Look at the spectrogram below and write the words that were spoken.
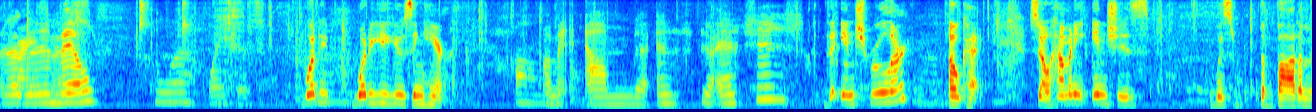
And then the mill. What, i- what are you using here? Um, um, the, in, the inches. The inch ruler? Okay, so how many inches was the bottom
